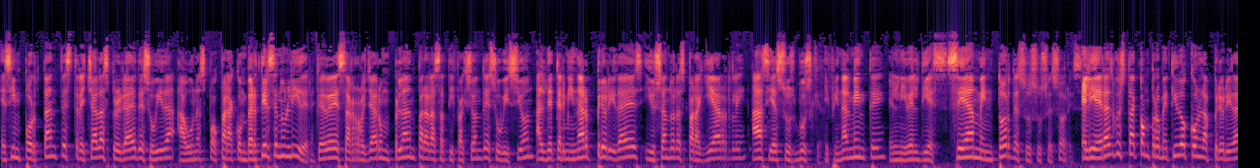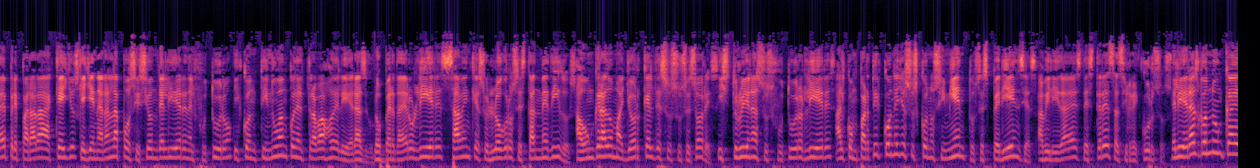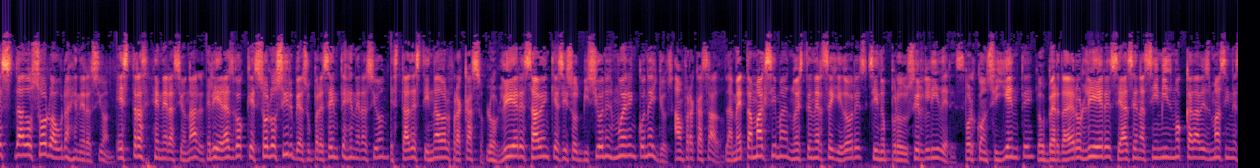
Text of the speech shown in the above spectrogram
es importante estrechar las prioridades de su vida a unas pocas. Para convertirse en un líder, debe desarrollar un plan para la satisfacción de su visión al determinar prioridades y usándolas para guiarle hacia sus búsquedas. Y finalmente, el nivel 10. Sea mentor de sus sucesores. El liderazgo está comprometido con la prioridad de preparar a aquellos que llenarán la posición de líder en el futuro y continúan con el trabajo de liderazgo. Los verdaderos líderes saben que su logros están medidos a un grado mayor que el de sus sucesores. Instruyen a sus futuros líderes al compartir con ellos sus conocimientos, experiencias, habilidades, destrezas y recursos. El liderazgo nunca es dado solo a una generación, es transgeneracional. El liderazgo que solo sirve a su presente generación está destinado al fracaso. Los líderes saben que si sus visiones mueren con ellos, han fracasado. La meta máxima no es tener seguidores, sino producir líderes. Por consiguiente, los verdaderos líderes se hacen a sí mismos cada vez más innecesarios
